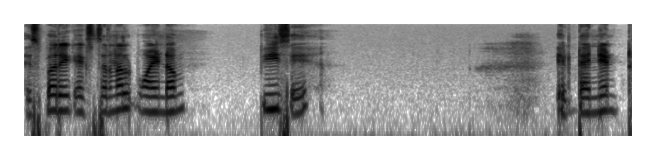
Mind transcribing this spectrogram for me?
इस पर एक एक्सटर्नल पॉइंट हम पी से एक टेंजेंट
